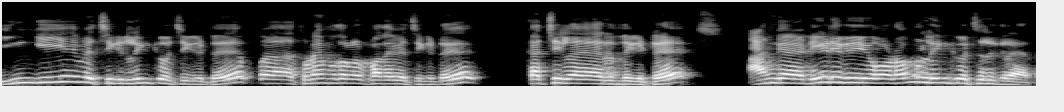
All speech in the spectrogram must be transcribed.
இங்கேயும் வச்சுக்கிட்டு லிங்க் வச்சுக்கிட்டு இப்போ துணை முதல்வர் பதவி வச்சுக்கிட்டு கட்சியில் இருந்துக்கிட்டு அங்கே டிடிபியோடவும் லிங்க் வச்சிருக்கிறார்.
